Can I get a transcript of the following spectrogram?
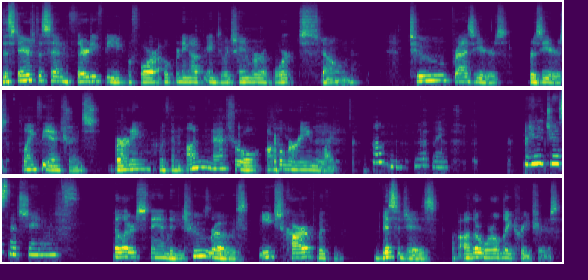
The stairs descend 30 feet before opening up into a chamber of worked stone. Two braziers, braziers flank the entrance, burning with an unnatural aquamarine light. Oh, lovely. I had dress that shadows. Pillars stand in two rows, each carved with visages of otherworldly creatures.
